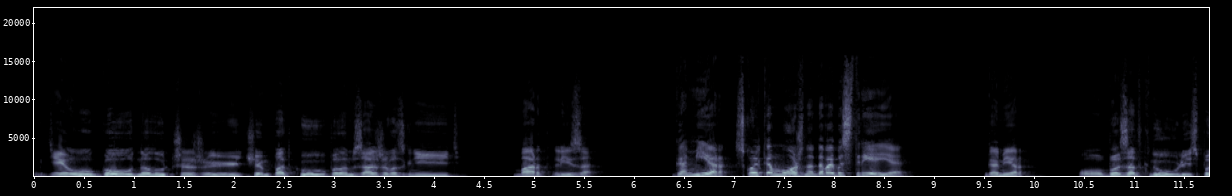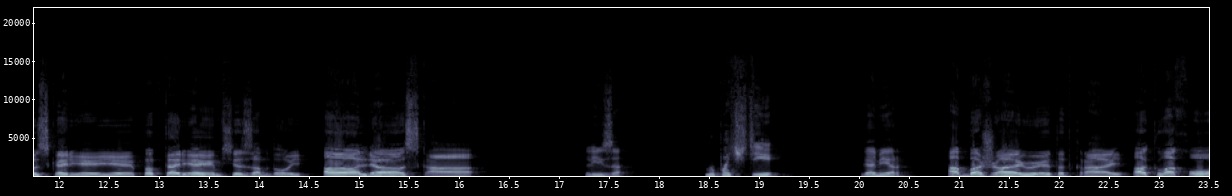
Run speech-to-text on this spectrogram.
Где угодно лучше жить, чем под куполом заживо сгнить. Барт, Лиза. Гомер, сколько можно? Давай быстрее. Гомер. Оба заткнулись поскорее, повторяемся за мной. Аляска. Лиза. Ну, почти. Гомер. Обожаю этот край, Оклахома.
